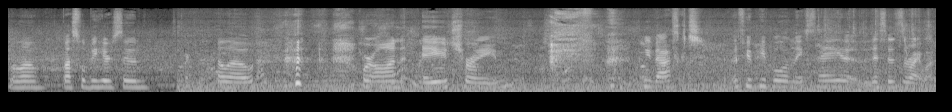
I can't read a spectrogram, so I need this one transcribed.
Hello. Bus will be here soon. Hello. We're on a train. We've asked a few people and they say that this is the right one.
